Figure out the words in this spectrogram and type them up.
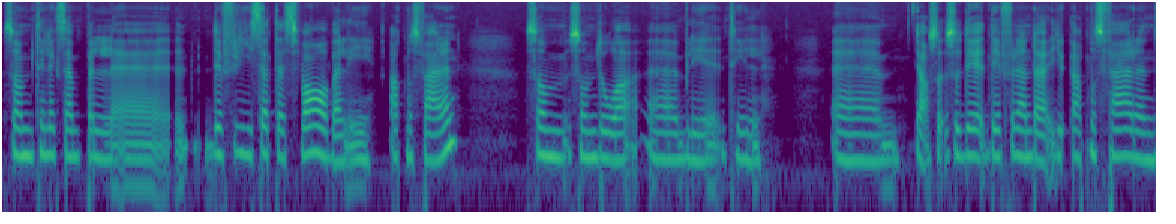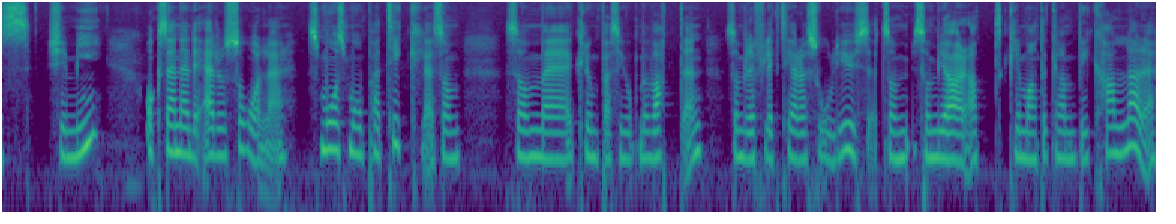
som till exempel eh, det frisätter svavel i atmosfären som, som då eh, blir till... Eh, ja, så så det, det förändrar atmosfärens kemi. Och sen är det aerosoler, små, små partiklar som, som eh, klumpas ihop med vatten som reflekterar solljuset som, som gör att klimatet kan bli kallare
